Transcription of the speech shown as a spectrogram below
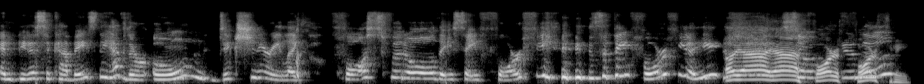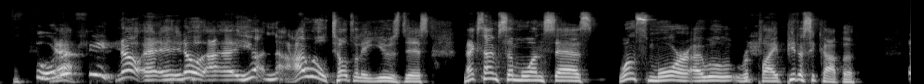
and Piracicabes, they have their own dictionary, like phosphoro, they say forfi. Você tem forfi aí? oh yeah yeah So, for you for know- Forfi. No, and, and, you know, I, I- uh, uh, uh, you, no, I will totally use this. Next time someone says once more, I will reply Piracicaba.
